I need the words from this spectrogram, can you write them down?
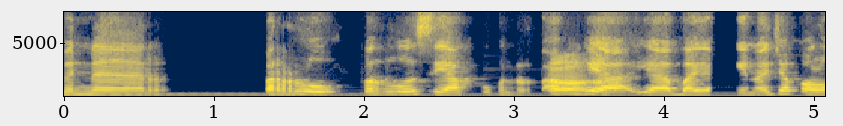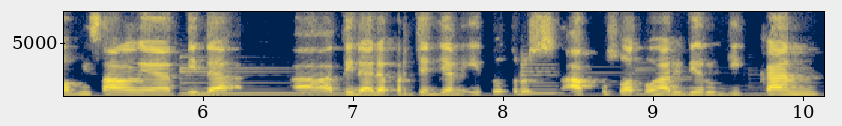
Bener. Perlu perlu sih aku menurut aku uh, ya ya bayangin aja kalau misalnya tidak uh, tidak ada perjanjian itu terus aku suatu hari dirugikan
